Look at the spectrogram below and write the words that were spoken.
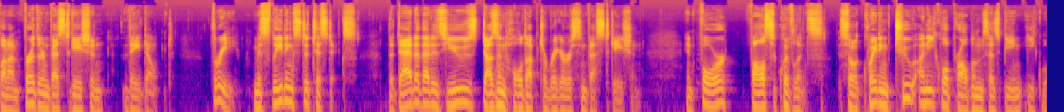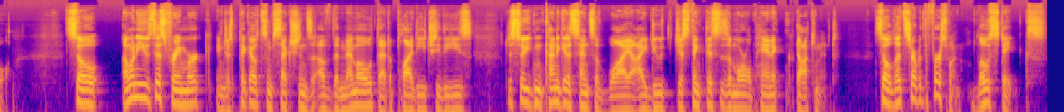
but on further investigation, they don't. Three, misleading statistics. The data that is used doesn't hold up to rigorous investigation. And four, false equivalence. So equating two unequal problems as being equal. So I want to use this framework and just pick out some sections of the memo that apply to each of these, just so you can kind of get a sense of why I do just think this is a moral panic document. So let's start with the first one low stakes.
